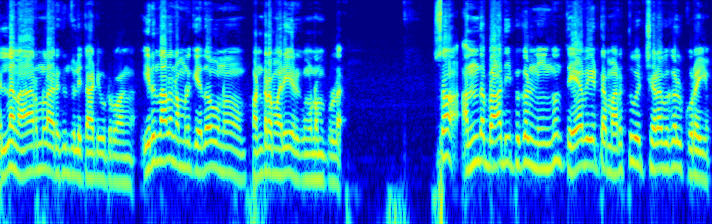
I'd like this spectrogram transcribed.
எல்லாம் நார்மலாக இருக்குன்னு சொல்லி தாட்டி விட்ருவாங்க இருந்தாலும் நம்மளுக்கு ஏதோ ஒன்று பண்ணுற மாதிரியே இருக்கும் உடம்புக்குள்ளே. ஸோ அந்த பாதிப்புகள் நீங்கும். தேவையற்ற மருத்துவ செலவுகள் குறையும்.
